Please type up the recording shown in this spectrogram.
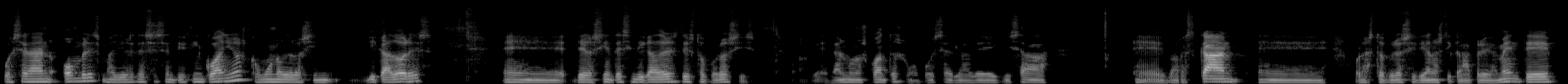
pues eran hombres mayores de 65 años como uno de los indicadores eh, de los siguientes indicadores de osteoporosis. eran unos cuantos, como puede ser la de quizá eh, Barrascan eh, o la osteoporosis diagnosticada previamente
